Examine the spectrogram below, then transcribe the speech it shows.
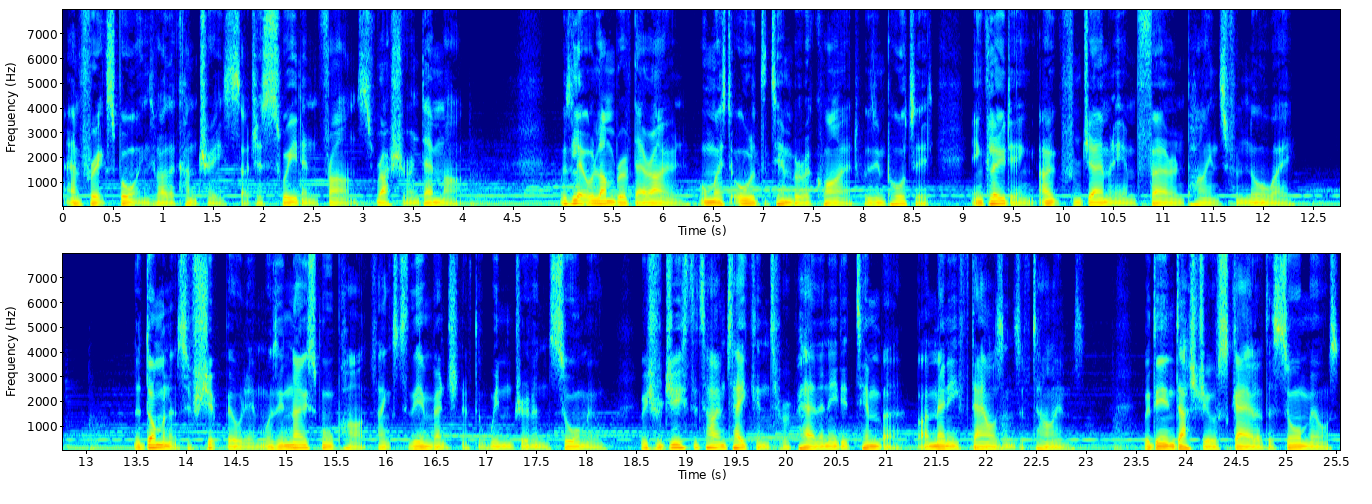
and for exporting to other countries such as Sweden, France, Russia, and Denmark. With little lumber of their own, almost all of the timber required was imported, including oak from Germany and fir and pines from Norway. The dominance of shipbuilding was in no small part thanks to the invention of the wind driven sawmill, which reduced the time taken to prepare the needed timber by many thousands of times. With the industrial scale of the sawmills,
